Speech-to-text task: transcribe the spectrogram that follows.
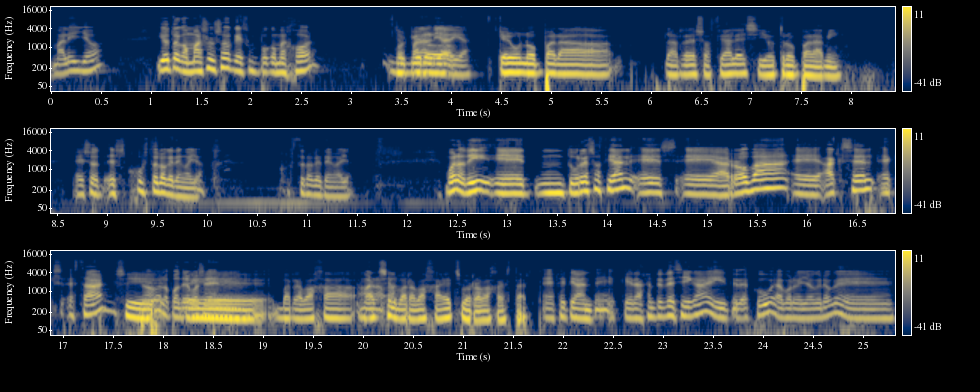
malillo y otro con más uso que es un poco mejor Yo pues, para el quiero, día a día. quiero uno para las redes sociales y otro para mí. Eso es justo lo que tengo yo. justo lo que tengo yo. Bueno, di, eh, mm, tu red social es eh, arroba eh, axelxstar, Sí, ¿no? Lo pondremos en... barra baja Barra Axel, barra baja Edge, barra baja Stark. Efectivamente, que la gente te siga y te descubra, porque yo creo que...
